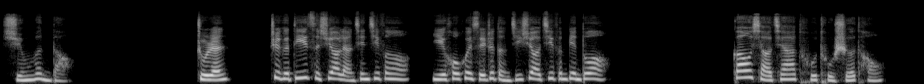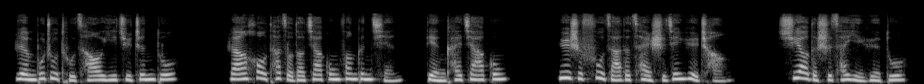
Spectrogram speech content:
询问道：“主人，这个第一次需要两千积分哦，以后会随着等级需要积分变多哦。”高小佳吐吐舌头，忍不住吐槽一句：“真多。”然后他走到加工方跟前，点开加工。越是复杂的菜，时间越长，需要的食材也越多。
